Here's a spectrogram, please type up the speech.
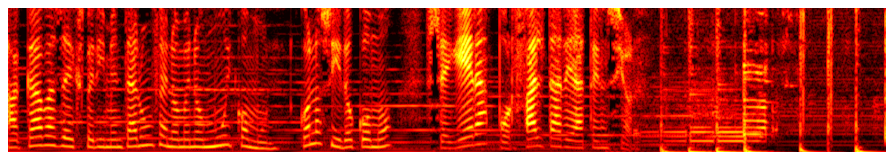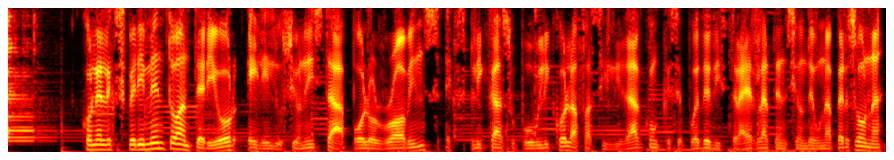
Acabas de experimentar un fenómeno muy común, conocido como ceguera por falta de atención. Con el experimento anterior, el ilusionista Apollo Robbins explica a su público la facilidad con que se puede distraer la atención de una persona,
